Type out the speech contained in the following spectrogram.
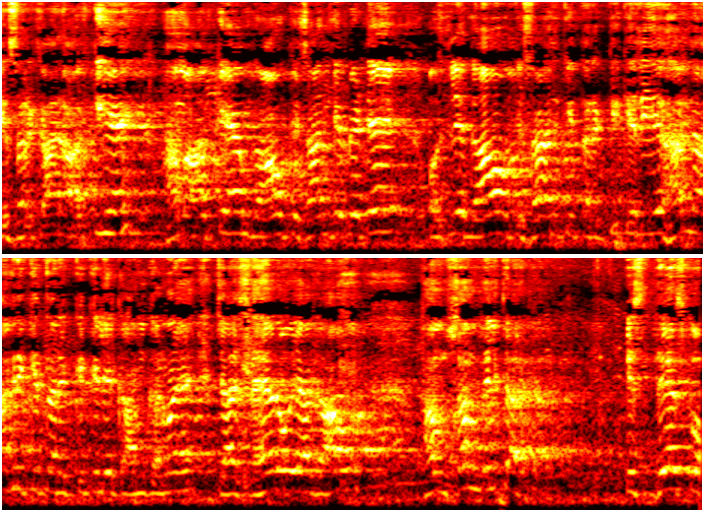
ये सरकार आपकी है। हम आपके हम गाँव किसान के बेटे हैं। और इसलिए गाँव किसान की तरक्की के लिए, हर नागरिक की तरक्की के लिए काम कर रहे हैं। चाहे शहर हो या गाँव हम सब मिलकर इस देश को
